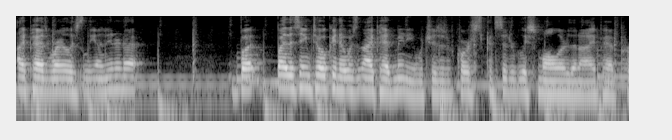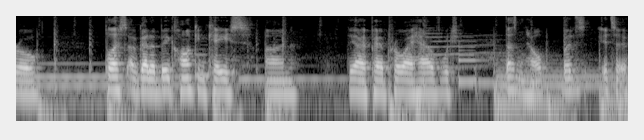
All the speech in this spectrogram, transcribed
iPads wirelessly on the internet. But by the same token, it was an iPad Mini, which is of course considerably smaller than an iPad Pro. Plus, I've got a big honking case on the iPad Pro I have, which doesn't help. But it's, it's a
